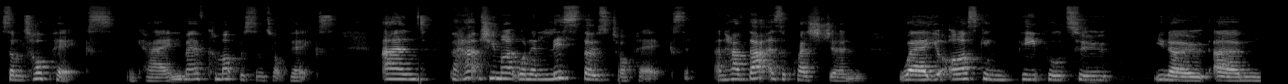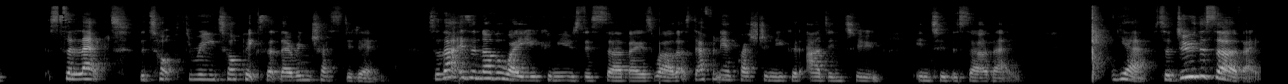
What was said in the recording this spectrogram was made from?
some topics, okay? You may have come up with some topics, and perhaps you might want to list those topics and have that as a question where you're asking people to, you know, um, select the top three topics that they're interested in. So that is another way you can use this survey as well. That's definitely a question you could add into, into the survey. Yeah, so do the survey.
